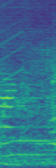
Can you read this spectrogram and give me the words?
Mark.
